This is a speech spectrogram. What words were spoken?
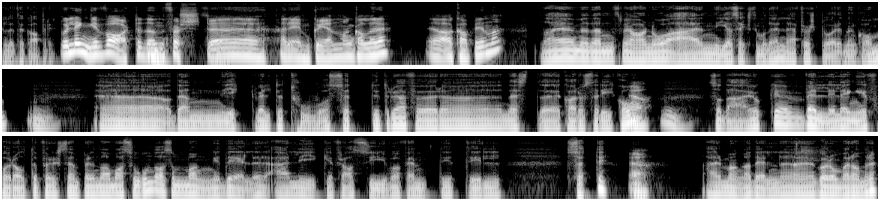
eller til Capri. Hvor lenge varte den første Er det MK1 man kaller det? Ja, av Caprien, da? Nei, men den som jeg har nå er en 69-modell. Det er første året den kom. Mm. Eh, den gikk vel til 72, tror jeg, før eh, neste karosseri kom. Ja. Mm. Så det er jo ikke veldig lenge i forhold til f.eks. en Amazon, da, som mange deler er like fra 57 til 70. Ja. Er mange av delene går om hverandre.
